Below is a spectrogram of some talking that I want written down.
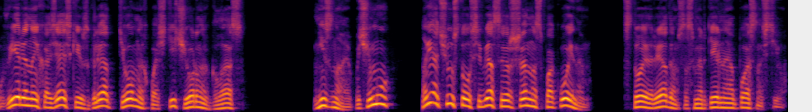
Уверенный хозяйский взгляд темных, почти черных глаз. Не знаю почему, но я чувствовал себя совершенно спокойным, стоя рядом со смертельной опасностью.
